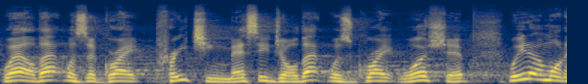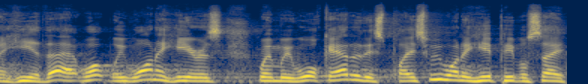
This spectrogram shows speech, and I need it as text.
wow, that was a great preaching message or that was great worship, we don't want to hear that. What we want to hear is when we walk out of this place, we want to hear people say,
